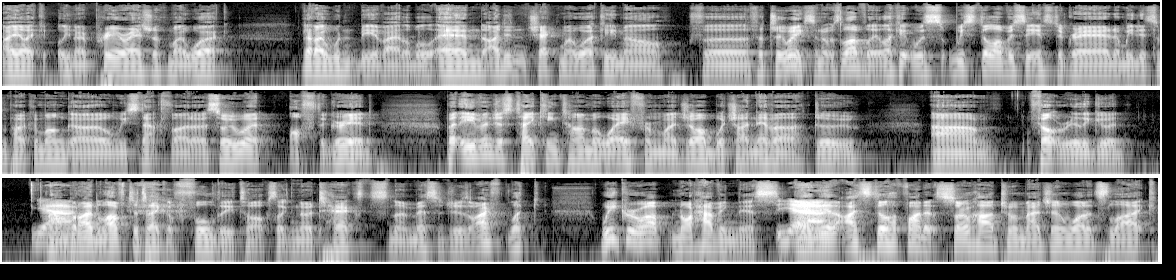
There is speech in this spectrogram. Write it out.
I like you know pre-arranged with my work that I wouldn't be available, and I didn't check my work email for for two weeks, and it was lovely. Like, it was we still obviously Instagram and we did some Pokemon Go and we snapped photos, so we weren't off the grid. But even just taking time away from my job, which I never do, um, felt really good. Yeah. Um, but I'd love to take a full detox, like no texts, no messages. I like we grew up not having this, Yeah. and yet I still find it so hard to imagine what it's like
